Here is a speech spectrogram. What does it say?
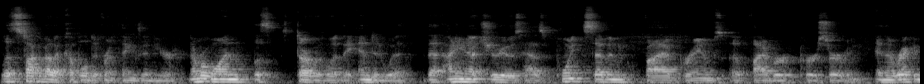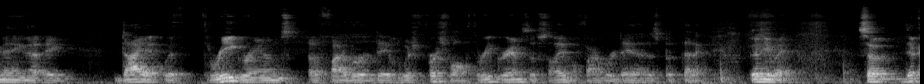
let's talk about a couple different things in here. Number one, let's start with what they ended with. That Honey Nut Cheerios has 0.75 grams of fiber per serving. And they're recommending that a diet with three grams of fiber a day, which first of all, three grams of soluble fiber a day, that is pathetic. But anyway, so there,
